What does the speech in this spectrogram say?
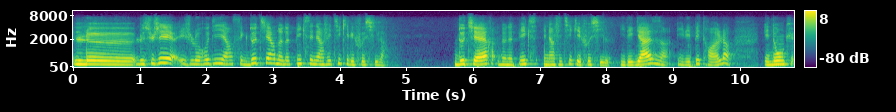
le, sujet, et je le redis, hein, c'est que deux tiers de notre mix énergétique, il est fossile. Deux tiers de notre mix énergétique est fossile. Il est gaz, il est pétrole. Et donc,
